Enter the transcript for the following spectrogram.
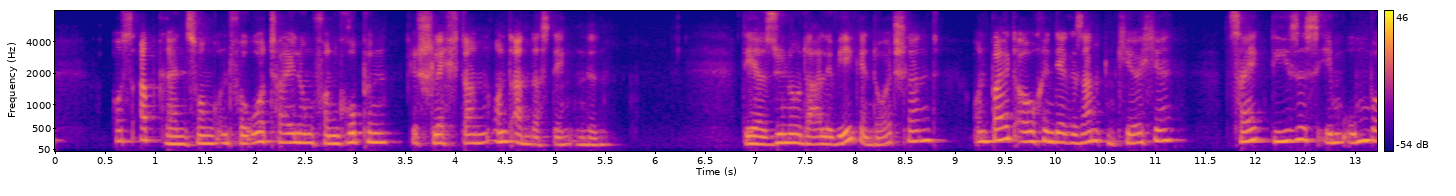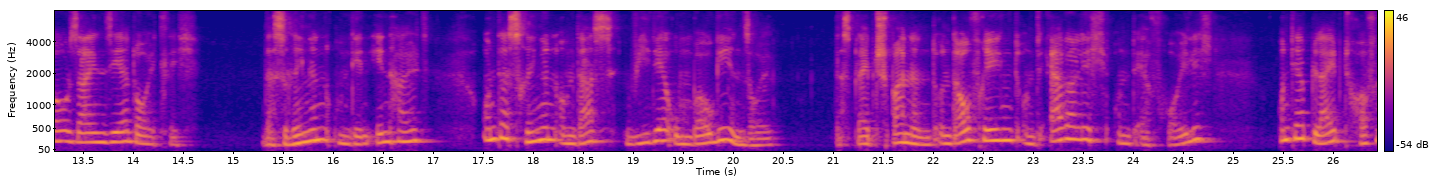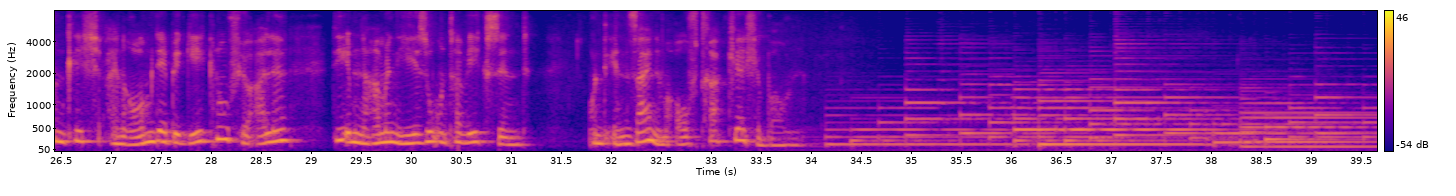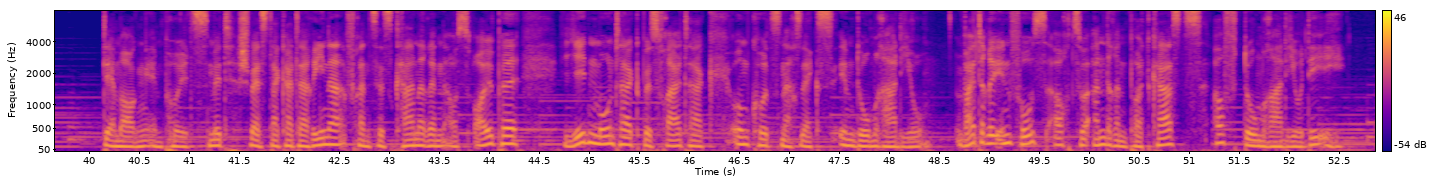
aus Abgrenzung und Verurteilung von Gruppen, Geschlechtern und Andersdenkenden. Der synodale Weg in Deutschland und bald auch in der gesamten Kirche zeigt dieses im Umbausein sehr deutlich. Das Ringen um den Inhalt und das Ringen um das, wie der Umbau gehen soll. Das bleibt spannend und aufregend und ärgerlich und erfreulich und er bleibt hoffentlich ein Raum der Begegnung für alle, die im Namen Jesu unterwegs sind und in seinem Auftrag Kirche bauen. Der Morgenimpuls mit Schwester Katharina, Franziskanerin aus Olpe, jeden Montag bis Freitag um kurz nach sechs im Domradio. Weitere Infos auch zu anderen Podcasts auf domradio.de.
